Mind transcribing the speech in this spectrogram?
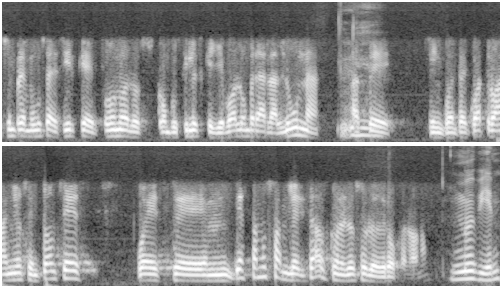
siempre me gusta decir que fue uno de los combustibles que llevó al hombre a la luna hace 54 años, entonces pues em, ya estamos familiarizados con el uso del hidrógeno, ¿no? Muy bien.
